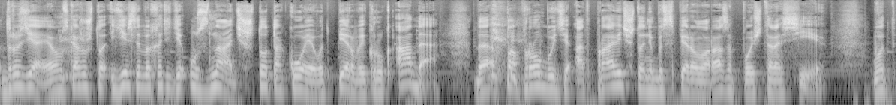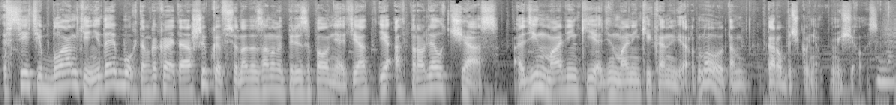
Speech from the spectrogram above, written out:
Друзья, я вам скажу, что если вы хотите узнать, что такое вот первый круг ада, да, попробуйте отправить что-нибудь с первого раза Почта России. Вот все эти бланки, не дай бог, там какая-то ошибка, все, надо заново перезаполнять. Я, я отправлял час. Один маленький, один маленький конверт. Ну, там коробочка у него помещалась. Да.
